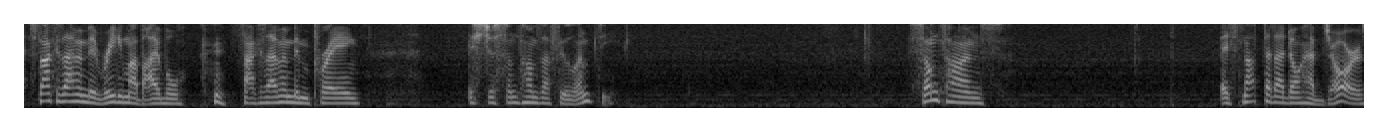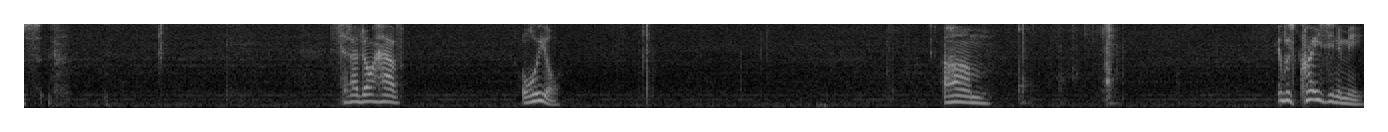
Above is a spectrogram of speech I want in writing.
It's not because I haven't been reading my Bible, it's not because I haven't been praying. It's just sometimes I feel empty. Sometimes it's not that I don't have jars. It's that I don't have oil. Um it was crazy to me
